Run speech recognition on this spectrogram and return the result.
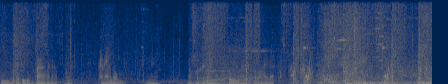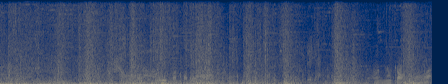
ยิงเข้าไปที่ลูกตามันนะครับให้มันล้มนี่เราก็จะได้ซุยมันสบายแล้วก็คอร์ล่ามันมีเกาะแล้วอะ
